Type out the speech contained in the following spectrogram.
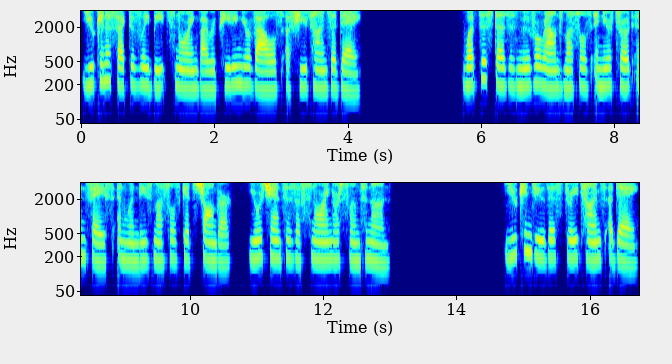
you can effectively beat snoring by repeating your vowels a few times a day. What this does is move around muscles in your throat and face, and when these muscles get stronger, your chances of snoring are slim to none. You can do this three times a day.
